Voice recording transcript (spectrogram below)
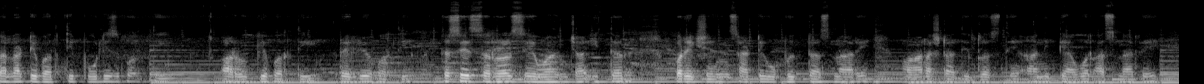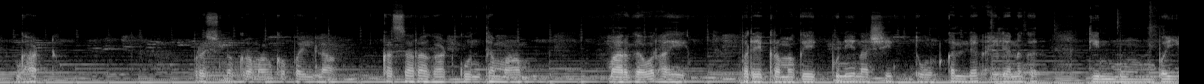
तलाठी भरती पोलीस भरती आरोग्य भरती रेल्वे भरती तसेच सरळ सेवांच्या इतर परीक्षांसाठी उपयुक्त असणारे महाराष्ट्रातील रस्ते आणि त्यावर असणारे घाट. प्रश्न क्रमांक पहिला कसारा घाट कोणत्या महा मार्गावर आहे? पर्याय क्रमांक एक पुणे नाशिक. दोन कल्याण अहिल्यानगर. तीन मुंबई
